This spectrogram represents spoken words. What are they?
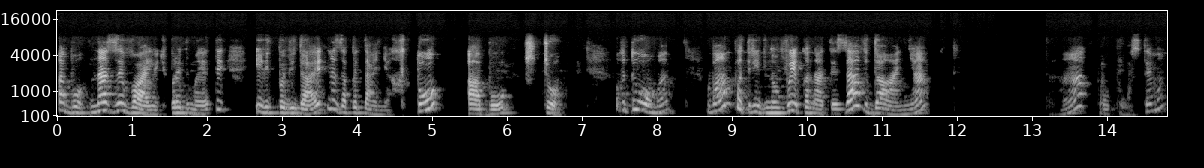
або називають предмети і відповідають на запитання хто або що. Вдома вам потрібно виконати завдання. Так, пропустимо.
